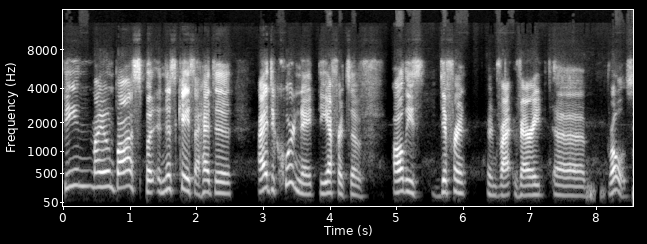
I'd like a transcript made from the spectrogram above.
being my own boss, but in this case, I had to I had to coordinate the efforts of all these different and va- varied uh, roles,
